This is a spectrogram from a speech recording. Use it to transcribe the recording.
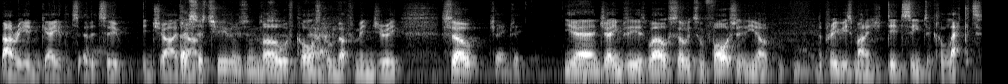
Barry and Gay are the, are the two in charge. Mo, of course, yeah. coming back from injury. So Jamesy. Yeah, and Jamesy as well. So it's unfortunate, you know, the previous manager did seem to collect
